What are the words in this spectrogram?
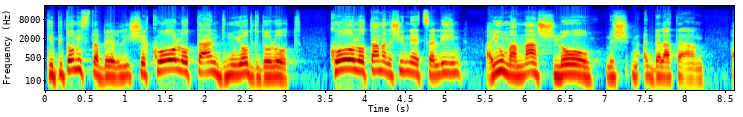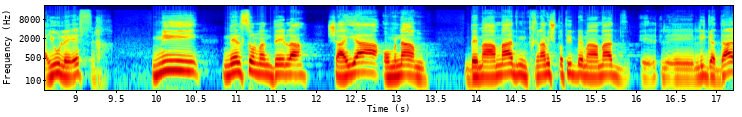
כי פתאום הסתבר לי שכל אותן דמויות גדולות, כל אותם אנשים נאצלים, היו ממש לא מש... דלת העם, היו להפך. מנלסון מנדלה, שהיה אומנם במעמד, מבחינה משפטית במעמד אה, אה, ליגה ד',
